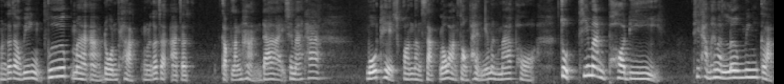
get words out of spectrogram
มันก็จะวิ่งปุ๊บมาอะโดนผลักมันก็จะอาจจะกลับหลังหันได้ใช่ไหมถ้า โวลเทจความต่างศักย์ระหว่างสองแผ่นนี้มันมากพอ จุดที่มันพอดี ที่ทำให้มันเริ่มวิ่งกลับ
